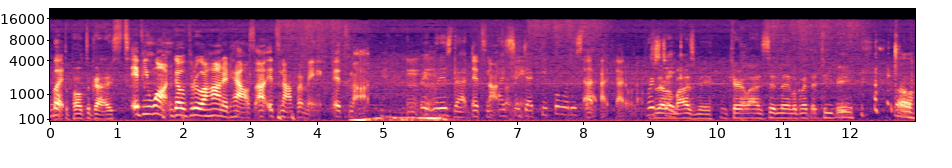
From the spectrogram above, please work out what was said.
Not but the poltergeist. if you want, go through a haunted house. Uh, it's not for me. It's not. Wait, what is that? It's not I for see me. dead people. What is that? I, I don't know. Where's So that Jake? reminds me, Caroline sitting there looking at that TV. Oh,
